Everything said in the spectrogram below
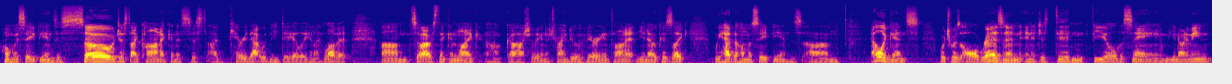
Homo sapiens is so just iconic and it's just, I carry that with me daily and I love it. Um, so I was thinking like, oh gosh, are they gonna try and do a variant on it? You know, cause like we had the Homo sapiens um, elegance, which was all resin, and it just didn't feel the same. You know what I mean?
